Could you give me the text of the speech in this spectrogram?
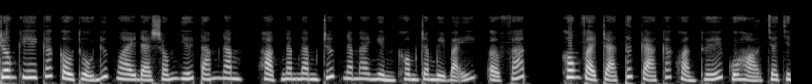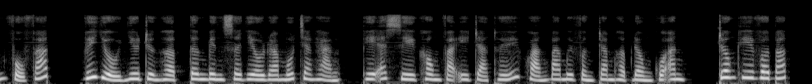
trong khi các cầu thủ nước ngoài đã sống dưới 8 năm hoặc 5 năm trước năm 2017 ở Pháp, không phải trả tất cả các khoản thuế của họ cho chính phủ Pháp. Ví dụ như trường hợp tân binh Sergio Ramos chẳng hạn, PSG không phải y trả thuế khoảng 30% hợp đồng của anh. Trong khi Voipap,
